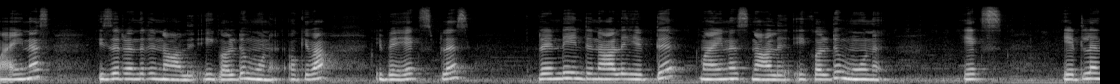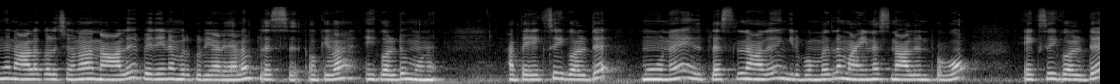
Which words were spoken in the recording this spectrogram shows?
மைனஸ் இசட் வந்துட்டு நாலு ஈக்குவல் டு மூணு. ஓகேவா இப்போ எக்ஸ் ப்ளஸ் ரெண்டு இன்ட்டு நாலு எட்டு மைனஸ் நாலு ஈக்குவல் டு மூணு. எக்ஸ் எட்டுலேருந்து நாலு கழிச்சோன்னா நாலு பெரிய நம்பருக்குரிய அடையாளம் ப்ளஸ்ஸு ஓகேவா ஈக்குவல் டு மூணு. அப்போ எக்ஸ் ஈக்குவல் டு மூணு இது ப்ளஸ் நாலு இங்கிட்டு போகும்போதில் மைனஸ் நாலுன்னு போகும். எக்ஸ் ஈக்குவல் டு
